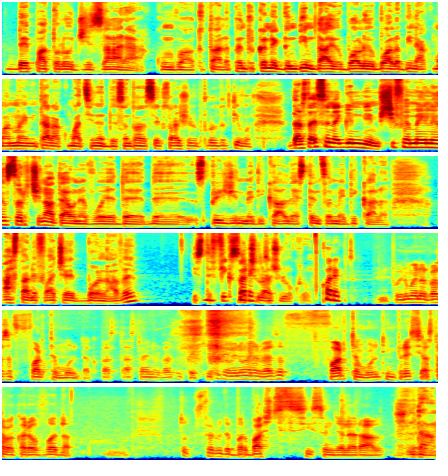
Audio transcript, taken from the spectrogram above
depatologizarea cumva totală. Pentru că ne gândim, da, e o boală, e o boală, bine, acum nu mai mintea acum ține de sănătatea sexuală și reproductivă. Dar stai să ne gândim, și femeile însărcinate au nevoie de, de sprijin medical, de asistență medicală. Asta le face bolnave? Este fix Corect. același lucru. Corect. Păi nu mă enervează foarte mult, dacă asta, asta o enervează pe chip, pe mine mă enervează foarte mult impresia asta pe care o văd la tot felul de bărbați cis în general. Da.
